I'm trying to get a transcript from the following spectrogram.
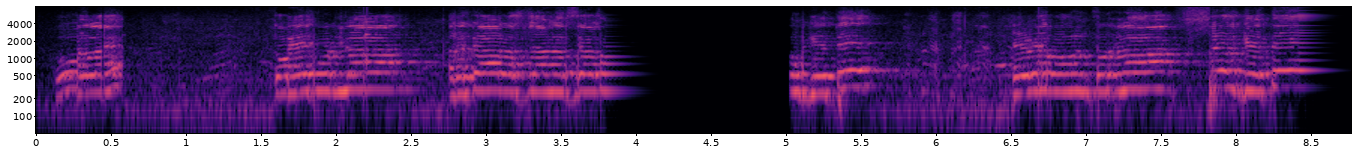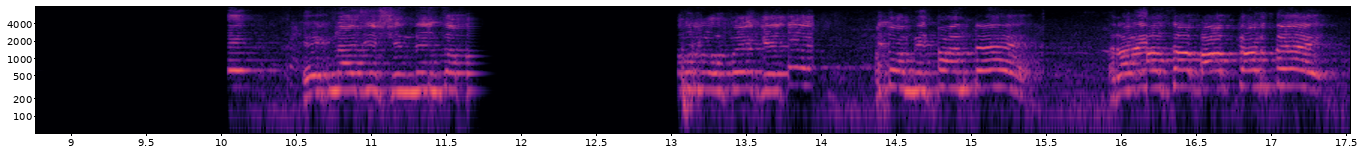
हो, आहे. तो हे पूर्ण सरकार असल्यानं घेते. पूर्ण सेल घेते. एकनाथजी शिंदेचा पूर्ण उपयोग घेते. तो मित्र आणते रविचा बाप काढते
